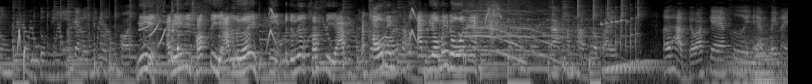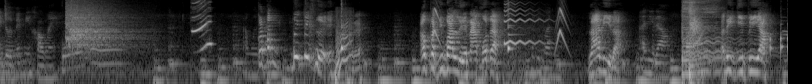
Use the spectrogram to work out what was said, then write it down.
ตรงปุ่มตรงนี้ แกเลยไม่โดนช็อต นี่ อันนี้นี่ช็อตสี่อันเลย นี่มันจะเลือกช็อตสี่อัน แต่เขานี่อันเดียวไม่โดนไง อะคำถามต่อไปเราถามแกว่าแกเคยแอบไปไหนโดยไม่มีเขาไหมเามืก็ต้องไม่ไม่เคยเห็นไหมเอาปัจจุบันหรืออนาคตอะปัจจุบันแล้วอดีตอะอดีตเราอดีตกี่ปีอะไม่รู้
